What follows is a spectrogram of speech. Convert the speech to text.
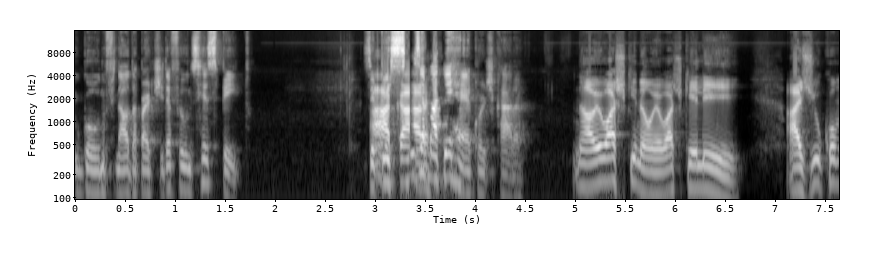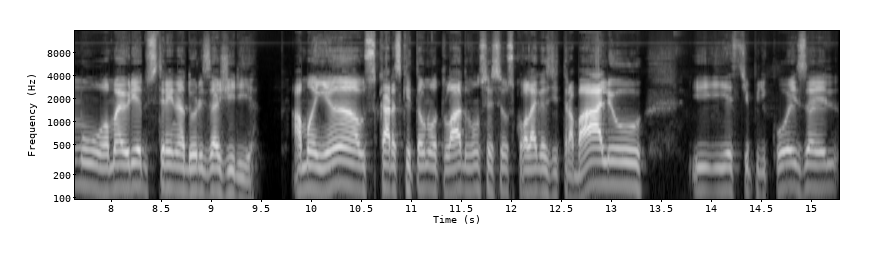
o gol no final da partida foi um desrespeito. Você ah, precisa cara... bater recorde, cara. Não, eu acho que não. Eu acho que ele agiu como a maioria dos treinadores agiria. Amanhã, os caras que estão no outro lado vão ser seus colegas de trabalho e, e esse tipo de coisa. Ele...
